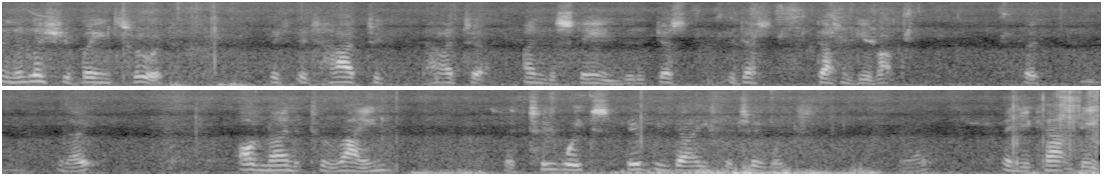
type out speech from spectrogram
and unless you've been through it, it, it's hard to hard to understand that it just it just doesn't give up. Know, I've known it to rain for two weeks every day for two weeks, and you can't dig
